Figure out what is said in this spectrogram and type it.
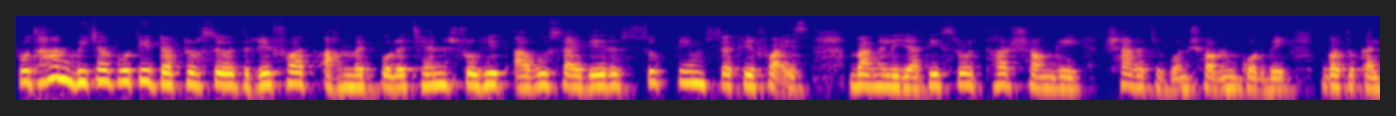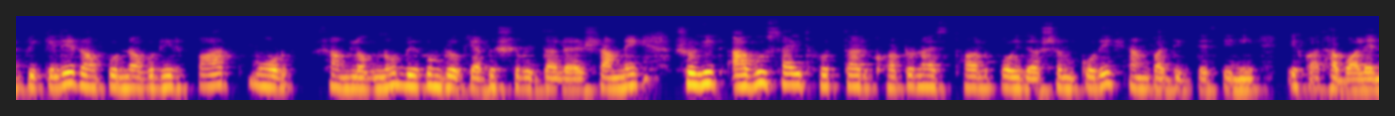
প্রধান বিচারপতি ডক্টর সৈয়দ রিফাত আহমেদ বলেছেন, শহীদ আবু সাইদের সুপ্রিম স্যাক্রিফাইস বাঙালি জাতি শ্রদ্ধার সঙ্গে সারা জীবন স্মরণ করবে। গতকাল বিকেলে রংপুর নগরীর পার্ক মোড় সংলগ্ন বেগম রোকেয়া বিশ্ববিদ্যালয়ের সামনে শহীদ আবু সাইদ হত্যার ঘটনাস্থল পরিদর্শন করে সাংবাদিকদের তিনি একথা বলেন।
